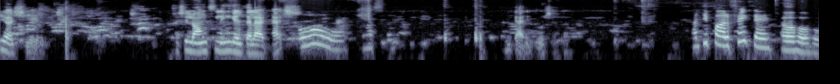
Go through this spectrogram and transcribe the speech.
ही अशी आहे. अशी लॉंग स्लिंग येईल त्याला अटॅच ओ मस्त. कॅरी करू शकता. ती परफेक्ट आहे. हो हो हो.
